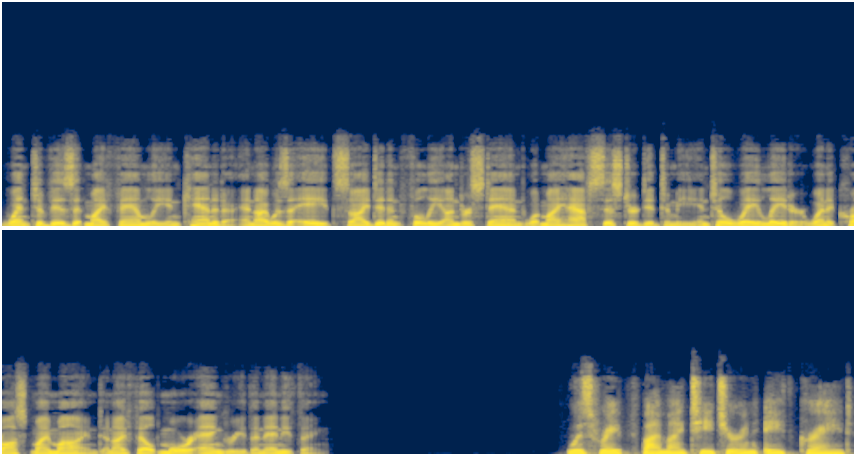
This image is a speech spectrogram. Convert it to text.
Went to visit my family in Canada and I was a 8 so I didn't fully understand what my half sister did to me until way later when it crossed my mind and I felt more angry than anything. Was raped by my teacher in 8th grade.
